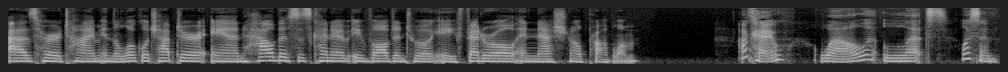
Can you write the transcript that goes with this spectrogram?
as her time in the local chapter and how this has kind of evolved into a, a federal and national problem. Okay, well, let's listen.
